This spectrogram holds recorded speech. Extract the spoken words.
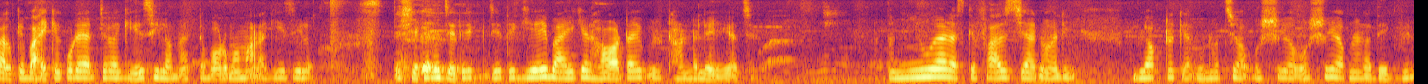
কালকে বাইকে করে এক জায়গায় গিয়েছিলাম। একটা বড় মা মারা গিয়েছিল। তো সেখানে যেতে যেতে গিয়েই বাইকের হাওয়াটাই ঠান্ডা লেগে গেছে। তো নিউ ইয়ার আজকে ফার্স্ট জানুয়ারি ব্লগটা কেমন হচ্ছে? অবশ্যই অবশ্যই আপনারা দেখবেন।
